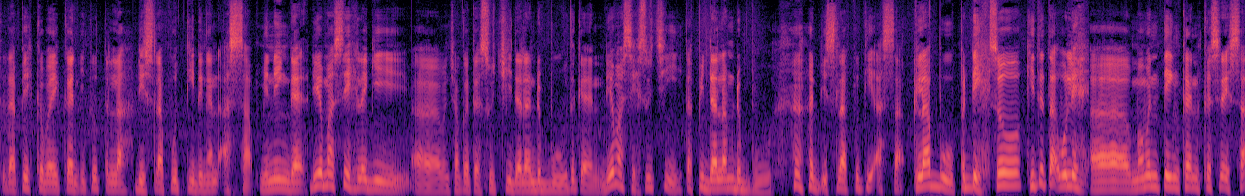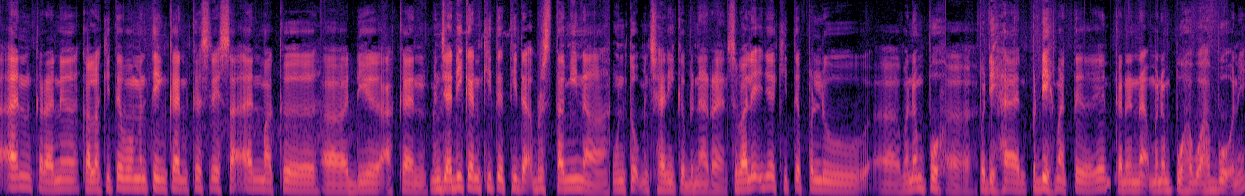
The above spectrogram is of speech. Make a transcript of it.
Tetapi kebaikan itu telah diselaputi dengan asap. Meaning that dia masih lagi uh, macam kata suci dalam debu tu kan? Dia masih suci tapi dalam debu diselaputi asap. Kelabu pedih. So kita tak boleh uh, mementingkan keselesaan kerana kalau kita mementingkan keselesaan maka uh, dia akan menjadikan kita tidak berstamina untuk mencari kebenaran. Sebaliknya kita perlu uh, menempuh uh, pedihan, pedih mata kan kerana nak menempuh habuk-habuk ni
